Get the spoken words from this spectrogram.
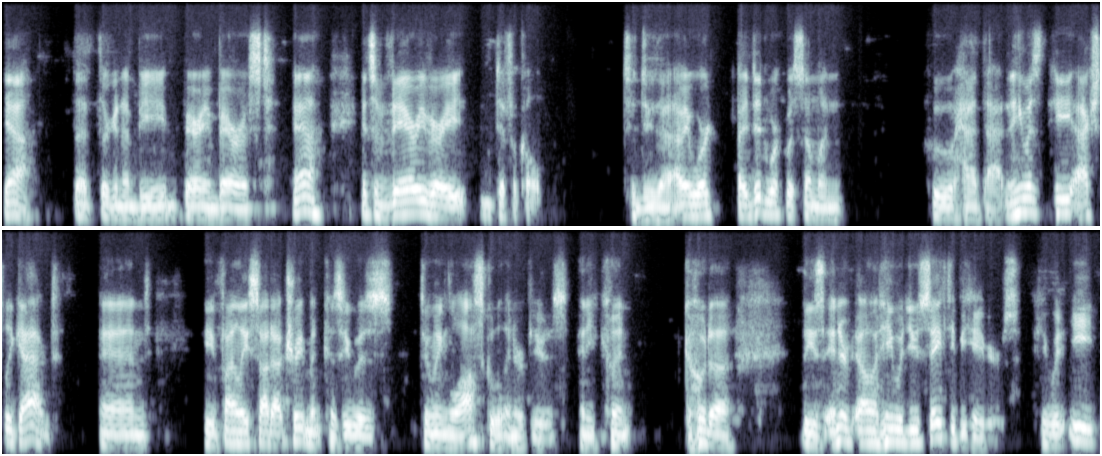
Yeah that they're going to be very embarrassed. Yeah it's very very difficult to do that. I mean, worked i did work with someone who had that and he was he actually gagged and he finally sought out treatment because he was doing law school interviews and he couldn't go to these interviews. Oh, and he would use safety behaviors. He would eat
